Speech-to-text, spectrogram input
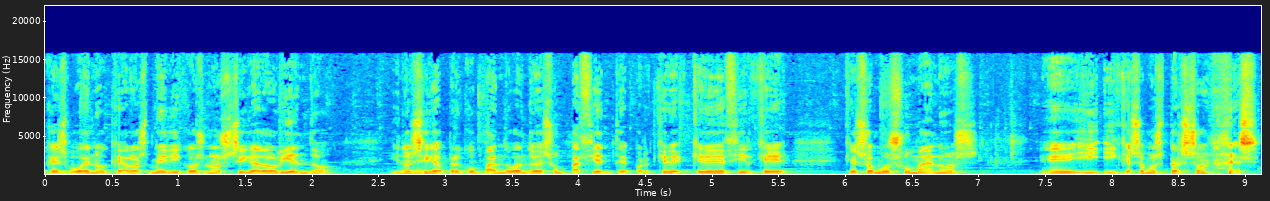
que es bueno que a los médicos nos siga doliendo y nos siga preocupando cuando es un paciente, porque quiere, quiere decir que, que somos humanos ¿eh? y, y que somos personas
